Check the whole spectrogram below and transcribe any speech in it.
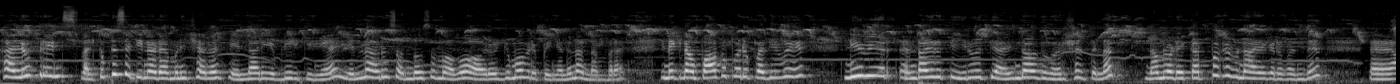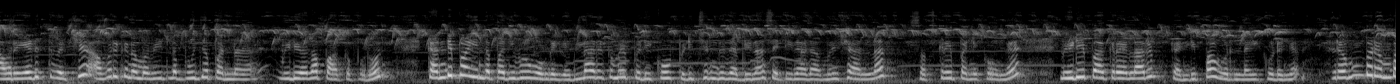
Hello friends welcome to Chettinad Ammani channel எல்லோரும் எப்படி இருக்கீங்க? எல்லோரும் சந்தோஷமாகவும் ஆரோக்கியமாகவும் இருப்பீங்கன்னு நான் நம்புகிறேன் இன்றைக்கி நான் பார்க்க போகிற பதிவு நியூ இயர் ரெண்டாயிரத்தி இருபத்தி ஐந்தாவது வருஷத்தில் நம்மளுடைய கற்பக விநாயகரை வந்து அவரை எடுத்து வச்சு அவருக்கு நம்ம வீட்டில் பூஜை பண்ண வீடியோ தான் பார்க்க போகிறோம் கண்டிப்பாக இந்த பதிவு உங்கள் எல்லாருக்குமே பிடிக்கும் பிடிச்சிருந்தது அப்படின்னா செட்டிநாடு அம்மணி சப்ஸ்கிரைப் பண்ணிக்கோங்க. வீடியோ பார்க்குற எல்லாரும் கண்டிப்பாக ஒரு லைக் கொடுங்க. ரொம்ப ரொம்ப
